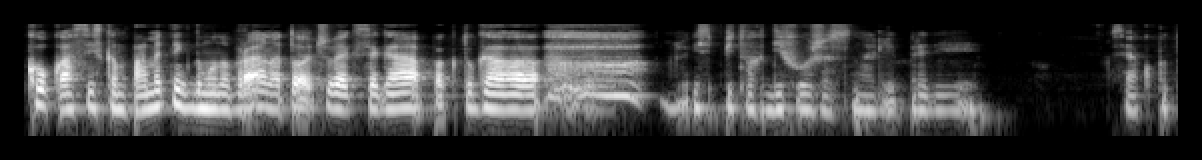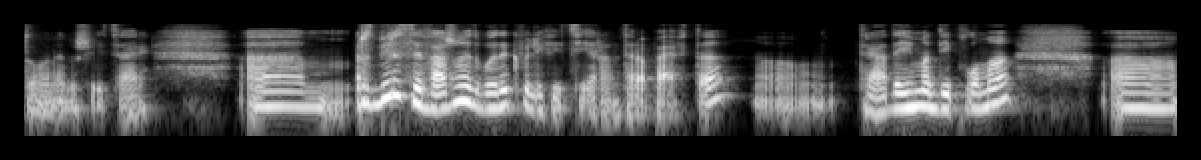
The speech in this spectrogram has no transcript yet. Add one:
колко аз искам паметник да му направя на този човек. Сега, пък тогава изпитвах див ужас, нали, преди всяко пътуване до Швейцария. А, разбира се, важно е да бъде квалифициран терапевта. А, трябва да има диплома, а,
